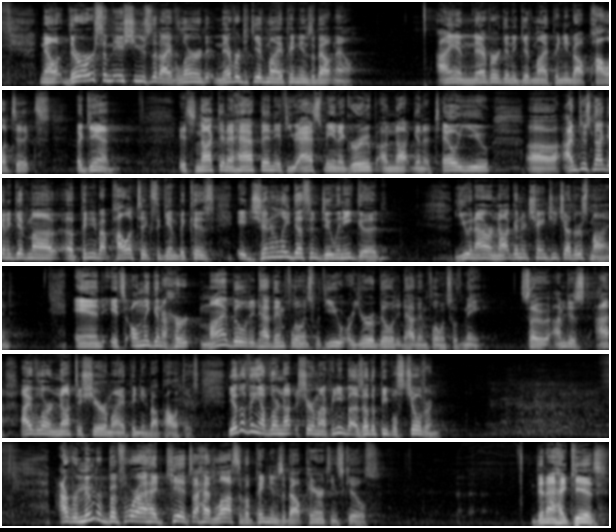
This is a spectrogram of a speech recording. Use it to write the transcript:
Now, there are some issues that I've learned never to give my opinions about now. I am never going to give my opinion about politics again. It's not going to happen. If you ask me in a group, I'm not going to tell you. Uh, I'm just not going to give my opinion about politics again because it generally doesn't do any good. You and I are not going to change each other's mind. And it's only going to hurt my ability to have influence with you or your ability to have influence with me. So I'm just, I, I've learned not to share my opinion about politics. The other thing I've learned not to share my opinion about is other people's children. I remember before I had kids, I had lots of opinions about parenting skills. Then I had kids.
